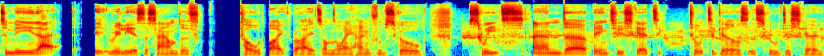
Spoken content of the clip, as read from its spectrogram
to me, that it really is the sound of cold bike rides on the way home from school, sweets, and uh, being too scared to talk to girls at the school disco.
